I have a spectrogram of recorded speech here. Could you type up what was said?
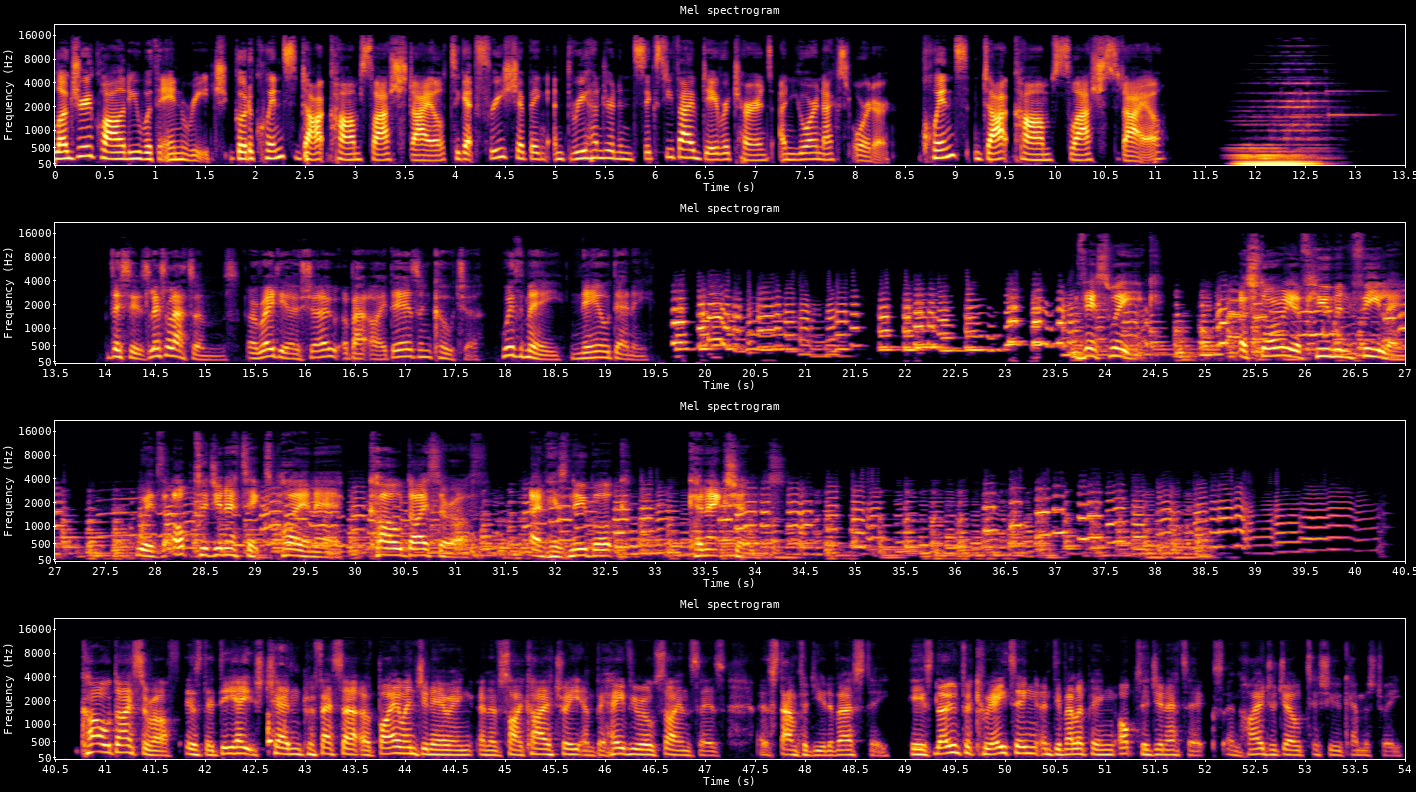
Luxury quality within reach. Go to quince.com slash style to get free shipping and 365 day returns on your next order. Quince.com slash style. This is Little Atoms, a radio show about ideas and culture. With me, Neil Denny. This week, a story of human feeling with optogenetics pioneer Karl Diceroff and his new book, Connections. Karl Diceroff is the D.H. Chen Professor of Bioengineering and of Psychiatry and Behavioral Sciences at Stanford University. He is known for creating and developing optogenetics and hydrogel tissue chemistry,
